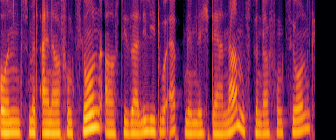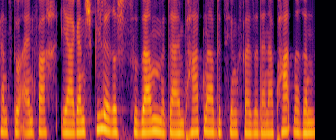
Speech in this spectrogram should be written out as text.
Und mit einer Funktion aus dieser Lilido-App, nämlich der Namensfinder-Funktion, kannst du einfach ja ganz spielerisch zusammen mit deinem Partner beziehungsweise deiner Partnerin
